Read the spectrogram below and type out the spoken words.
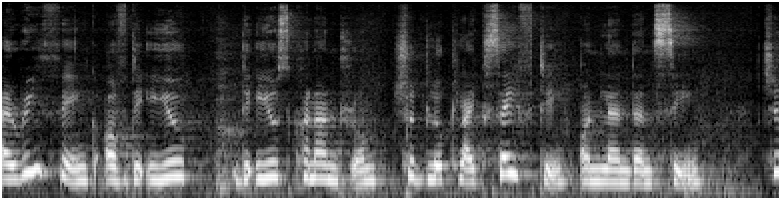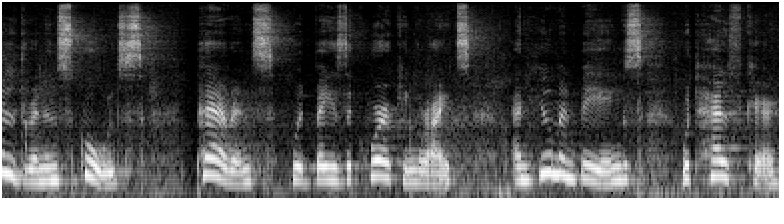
A rethink of the, EU, the EU's conundrum should look like safety on land and sea, children in schools, parents with basic working rights, and human beings with healthcare,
